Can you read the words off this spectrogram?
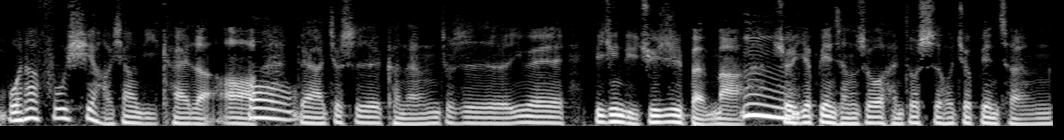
不过她夫婿好像离开了啊。哦对啊，就是可能就是因为毕竟旅居日本嘛，嗯所以就变成说很多时候就变成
